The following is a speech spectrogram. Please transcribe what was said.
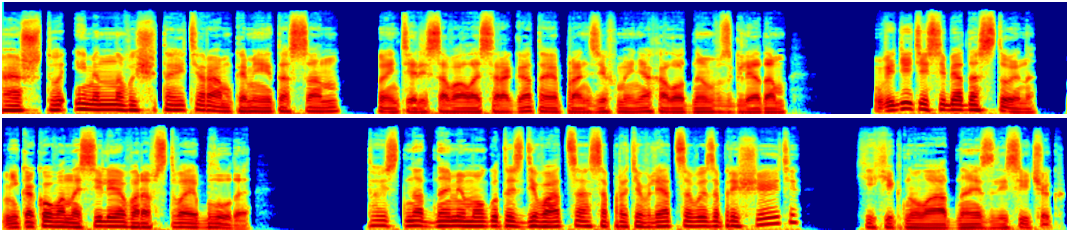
«А что именно вы считаете рамками, Итасан?» — поинтересовалась рогатая, пронзив меня холодным взглядом. «Ведите себя достойно. Никакого насилия, воровства и блуда». «То есть над нами могут издеваться, а сопротивляться вы запрещаете?» — хихикнула одна из лисичек.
